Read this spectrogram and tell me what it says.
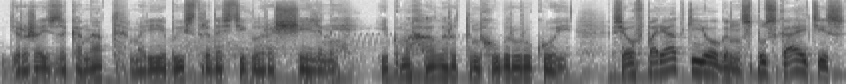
Держась за канат, Мария быстро достигла расщелины и помахала Роттенхуберу рукой. «Все в порядке, Йоган, спускайтесь!»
